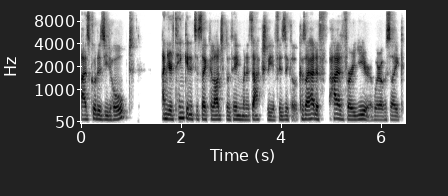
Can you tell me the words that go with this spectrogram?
as good as you'd hoped and you're thinking it's a psychological thing when it's actually a physical because i had a had for a year where i was like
